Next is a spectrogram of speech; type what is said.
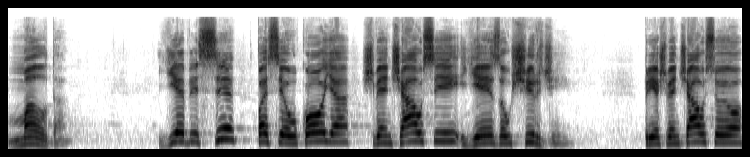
maldą jie visi pasiaukoja švenčiausiai Jėzaus širdžiai. Prie švenčiausiojo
